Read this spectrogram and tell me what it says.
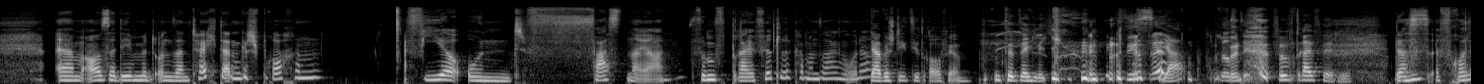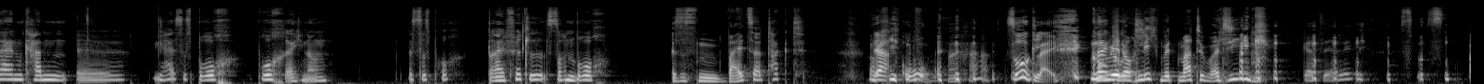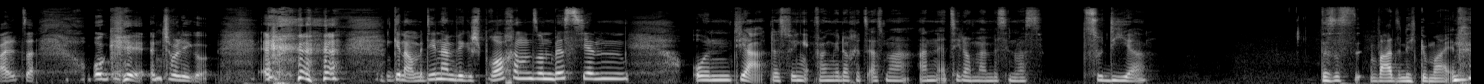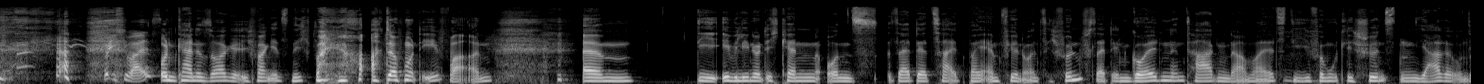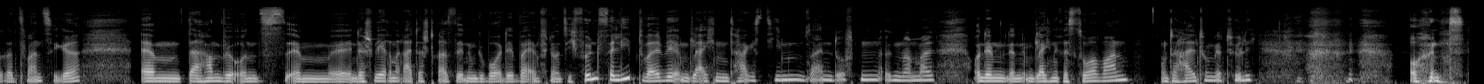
ähm, außerdem mit unseren Töchtern gesprochen. Vier und fast, naja, fünf, drei Viertel kann man sagen, oder? Da besteht sie drauf, ja. Tatsächlich. Siehst du? Ja. Lustig. Fünf, drei Viertel. Das Fräulein kann, äh, wie heißt es, Bruch, Bruchrechnung. Ist das Bruch? Drei Viertel ist doch ein Bruch. Es ist ein Walzertakt. Ja, oh, aha. so gleich. Kommen wir doch nicht mit Mathematik. Ganz ehrlich. Das ist ein Walzer. Okay, Entschuldigung. genau, mit denen haben wir gesprochen so ein bisschen. Und ja, deswegen fangen wir doch jetzt erstmal an. Erzähl doch mal ein bisschen was zu dir. Das ist wahnsinnig gemein. Ich weiß. Und keine Sorge, ich fange jetzt nicht bei Adam und Eva an. Ähm, die Eveline und ich kennen uns seit der Zeit bei M945, seit den goldenen Tagen damals, die vermutlich schönsten Jahre unserer Zwanziger. Ähm, da haben wir uns im, äh, in der schweren Reiterstraße in einem Gebäude bei M945 verliebt, weil wir im gleichen Tagesteam sein durften irgendwann mal und im, im gleichen Ressort waren. Unterhaltung natürlich. Und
